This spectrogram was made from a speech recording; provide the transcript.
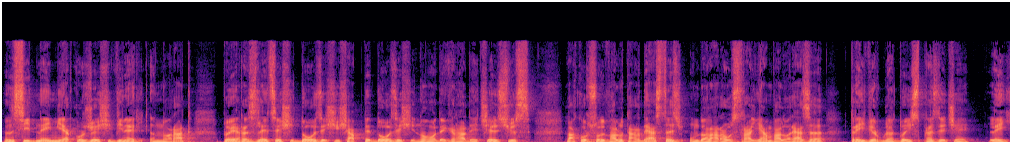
În Sydney, miercuri, joi și vineri, înnorat, ploi răzlețe și 27-29 de grade Celsius. La cursul valutar de astăzi, un dolar australian valorează 3,12 lei.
